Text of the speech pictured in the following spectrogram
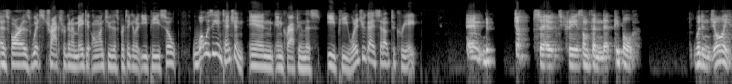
as far as which tracks were going to make it onto this particular EP. So, what was the intention in in crafting this EP? What did you guys set out to create? Um, just set out to create something that people would enjoy,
